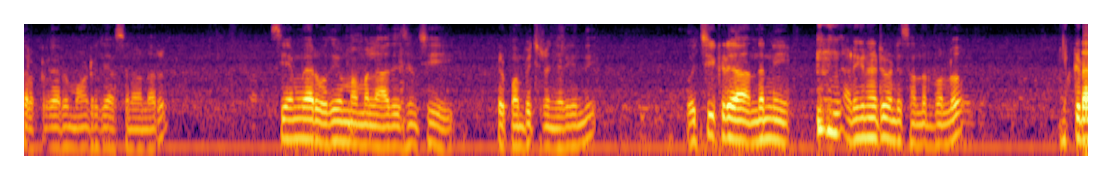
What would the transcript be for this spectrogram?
కలెక్టర్ గారు మానిటర్ చేస్తూనే ఉన్నారు. సీఎం గారు ఉదయం మమ్మల్ని ఆదేశించి ఇక్కడ పంపించడం జరిగింది. వచ్చి ఇక్కడ అందరినీ అడిగినటువంటి సందర్భంలో ఇక్కడ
